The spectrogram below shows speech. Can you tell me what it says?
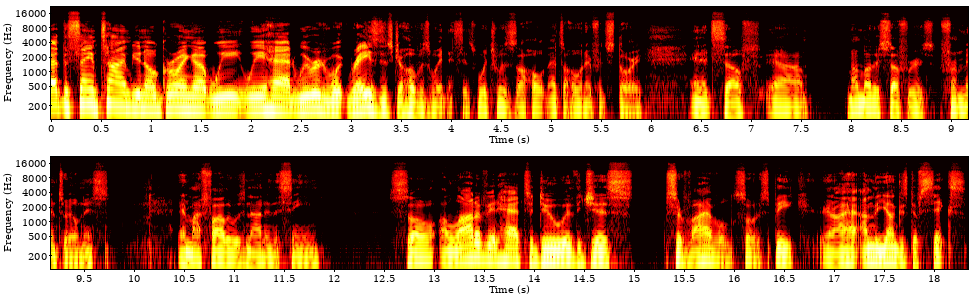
at the same time, you know, growing up, we we had we were raised as Jehovah's Witnesses, which was a whole that's a whole different story in itself. Uh, my mother suffers from mental illness, and my father was not in the scene. So a lot of it had to do with just survival, so to speak. You know, I, am the youngest of six,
